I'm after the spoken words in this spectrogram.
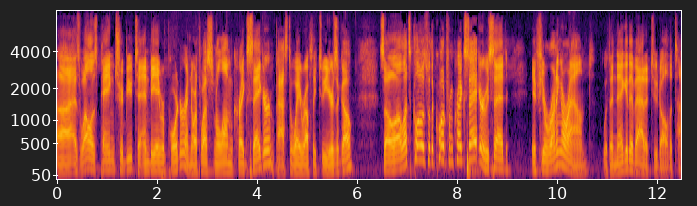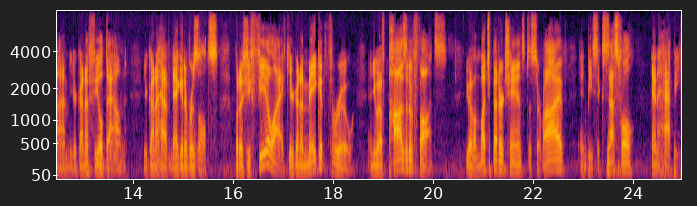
uh, as well as paying tribute to NBA reporter and Northwestern alum Craig Sager, who passed away roughly two years ago. So uh, let's close with a quote from Craig Sager, who said, "If you're running around with a negative attitude all the time, you're going to feel down. You're going to have negative results. But if you feel like you're going to make it through and you have positive thoughts." you have a much better chance to survive and be successful and happy.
